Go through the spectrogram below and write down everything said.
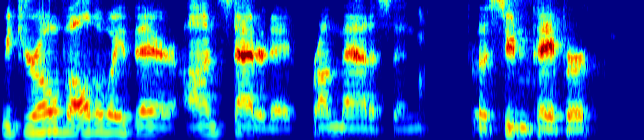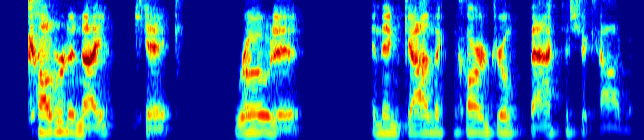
we drove all the way there on Saturday from Madison for the student paper, covered a night kick, rode it, and then got in the car and drove back to Chicago,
